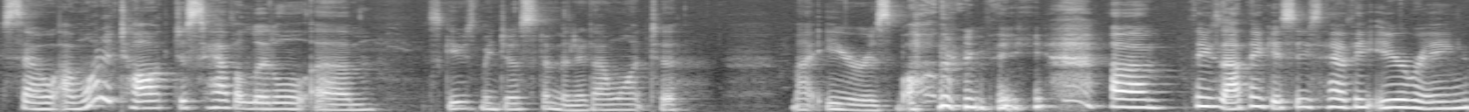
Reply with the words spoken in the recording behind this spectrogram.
So I want to talk, just have a little, um, excuse me just a minute. I want to, my ear is bothering me. Um, these, I think it's these heavy earrings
